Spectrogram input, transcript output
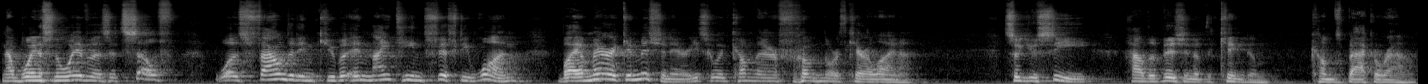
Now, Buenas Nuevas itself was founded in Cuba in 1951 by American missionaries who had come there from North Carolina. So you see how the vision of the kingdom comes back around.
